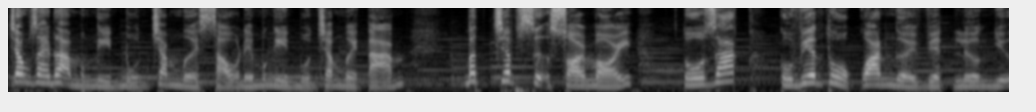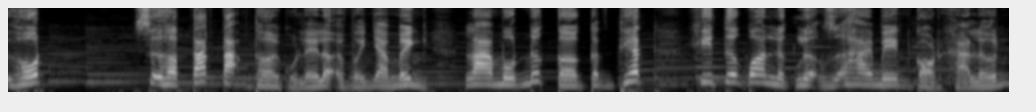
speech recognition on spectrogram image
trong giai đoạn 1416 đến 1418, bất chấp sự soi mói, tố giác của viên thổ quan người Việt Lương Nhữ Hốt. Sự hợp tác tạm thời của Lê Lợi với nhà Minh là một nước cờ cần thiết khi tương quan lực lượng giữa hai bên còn khá lớn.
